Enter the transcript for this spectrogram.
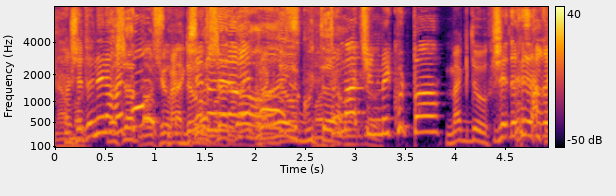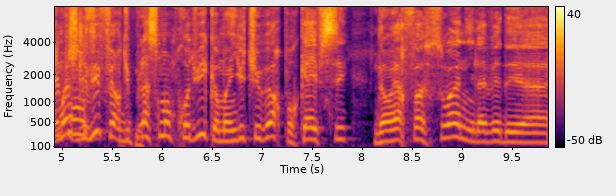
Non, J'ai donné la réponse. J'ai donné la réponse. Thomas, tu ne m'écoutes pas. McDo. J'ai donné la réponse. Moi, je l'ai vu faire du placement produit comme un youtubeur pour KFC. Dans Air Force One, il avait des, euh,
